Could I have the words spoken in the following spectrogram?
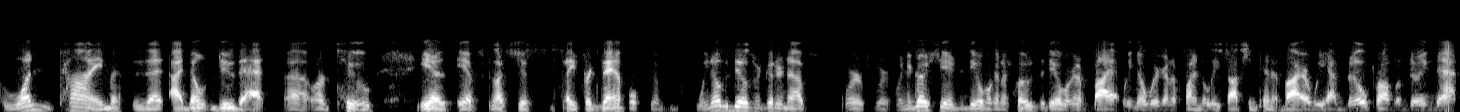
one time that I don't do that, uh, or two, is if let's just say, for example, we know the deals are good enough. We're, we're we negotiated the deal. We're going to close the deal. We're going to buy it. We know we're going to find a lease option tenant buyer. We have no problem doing that.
